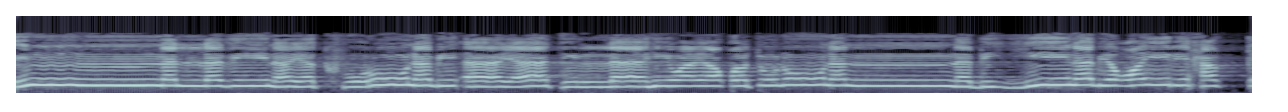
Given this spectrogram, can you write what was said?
إن الذين يكفرون بآيات الله ويقتلون النبيين بغير حق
